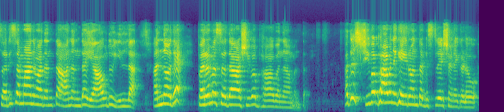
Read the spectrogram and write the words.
ಸರಿಸಮಾನವಾದಂತ ಆನಂದ ಯಾವುದು ಇಲ್ಲ. ಅನ್ನೋದೇ ಪರಮ ಸದಾ ಶಿವ ಭಾವನಾ ಅಂತ. ಅದು ಶಿವ ಭಾವನೆಗೆ ಇರುವಂತ ವಿಶ್ಲೇಷಣೆಗಳು.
